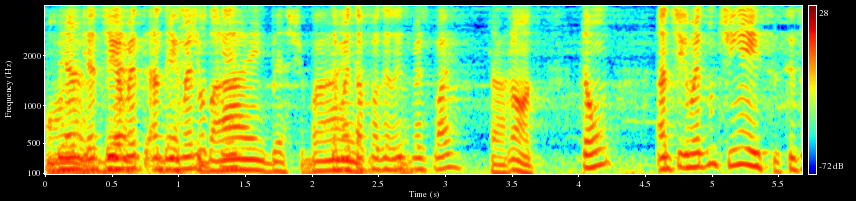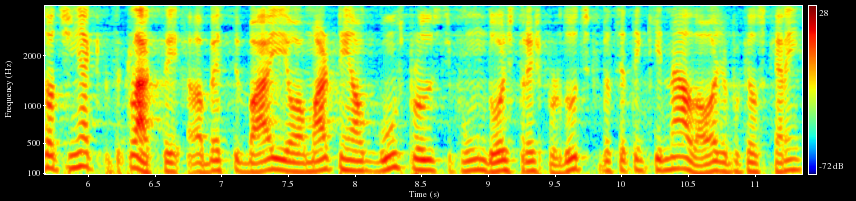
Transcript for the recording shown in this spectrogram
Be- E antigamente, Be- antigamente Best não tinha. Buy, Best Buy. Também tá fazendo isso, Best Buy? Tá. Pronto. Então, antigamente não tinha isso. Você só tinha. Claro, que tem, a Best Buy e o Walmart tem alguns produtos, tipo um, dois, três produtos, que você tem que ir na loja, porque eles querem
